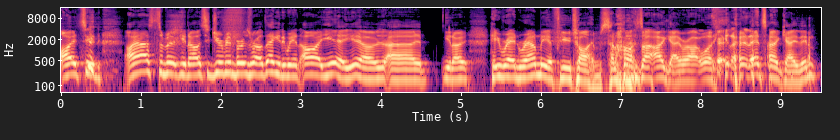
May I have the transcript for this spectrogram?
I said I asked him. You know, I said, "Do you remember Israel Dagg?" And he went, "Oh yeah, yeah." Uh, you know, he ran round me a few times, and I was like, "Okay, right. Well, you know, that's okay then."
